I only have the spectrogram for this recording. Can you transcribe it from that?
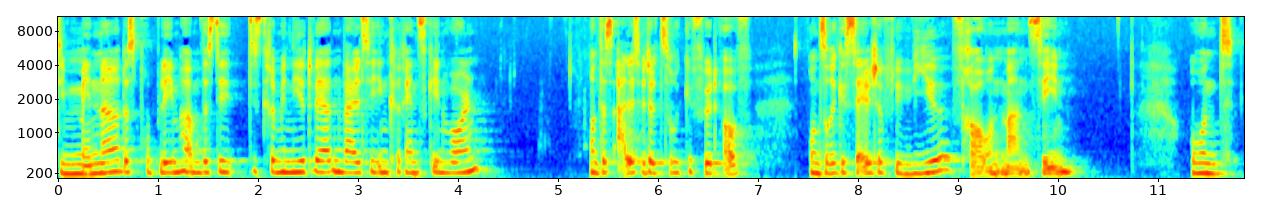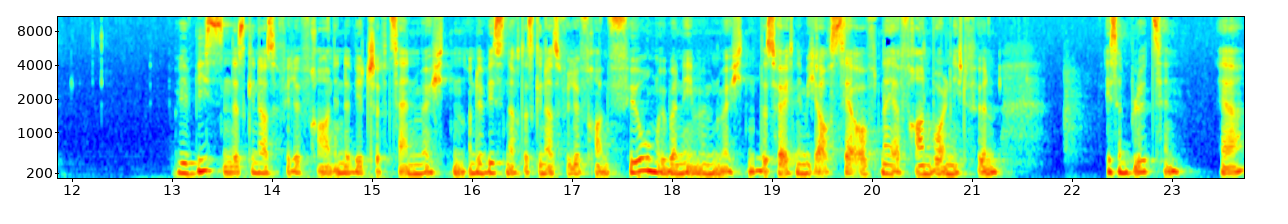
die Männer das Problem haben, dass die diskriminiert werden, weil sie in Karenz gehen wollen. Und das alles wieder zurückgeführt auf unsere Gesellschaft, wie wir Frau und Mann sehen. Und wir wissen, dass genauso viele Frauen in der Wirtschaft sein möchten und wir wissen auch, dass genauso viele Frauen Führung übernehmen möchten. Das höre ich nämlich auch sehr oft. Naja, Frauen wollen nicht führen. Ist ein Blödsinn. Ja.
